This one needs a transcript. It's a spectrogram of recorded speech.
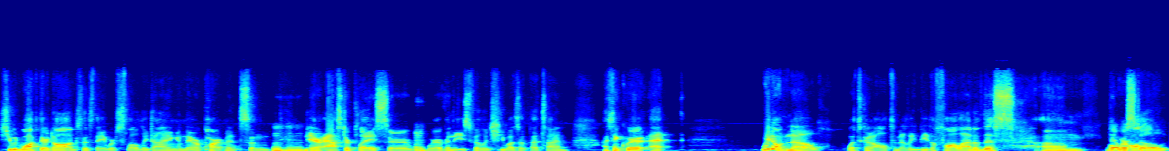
she would walk their dogs as they were slowly dying in their apartments and Mhm. near astor place or Mm. wherever in the east village she was at that time i think we're at we don't know what's going to ultimately be the fallout of this um but yeah we're, we're all still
